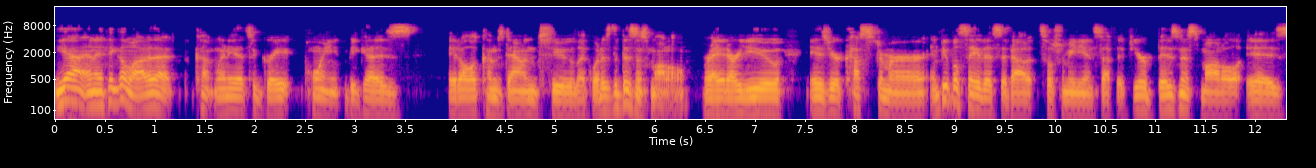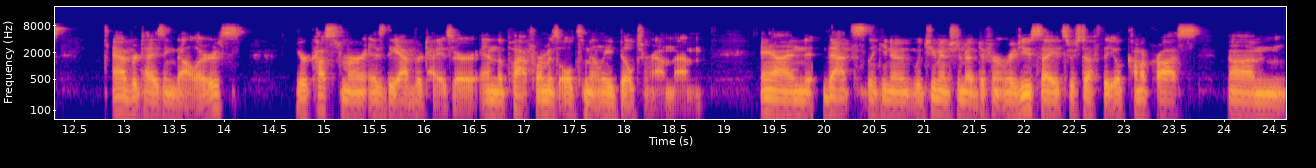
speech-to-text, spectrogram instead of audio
Yeah, and I think a lot of that, Wendy, that's a great point because it all comes down to like what is the business model, right? Are you is your customer and people say this about social media and stuff. If your business model is advertising dollars, your customer is the advertiser and the platform is ultimately built around them. And that's like, you know, what you mentioned about different review sites or stuff that you'll come across um,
